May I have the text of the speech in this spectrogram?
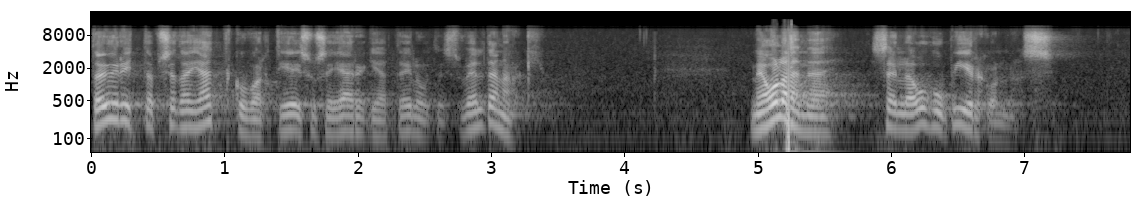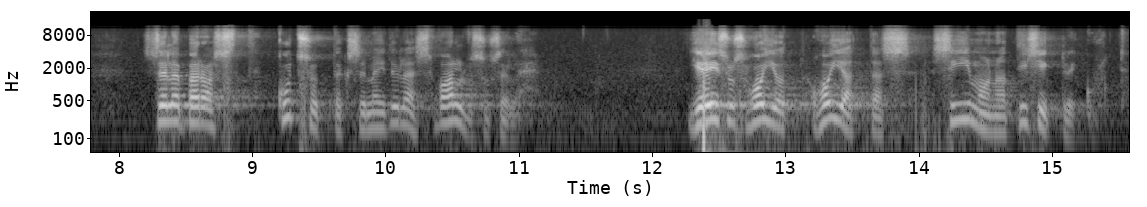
ta üritab seda jätkuvalt Jeesuse järgijate eludes veel tänagi. me oleme selle ohupiirkonnas. sellepärast kutsutakse meid üles valvsusele. Jeesus hoiut-, hoiatas Siimonat isiklikult.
